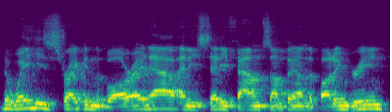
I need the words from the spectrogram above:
the way he's striking the ball right now, and he said he found something on the putting green.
